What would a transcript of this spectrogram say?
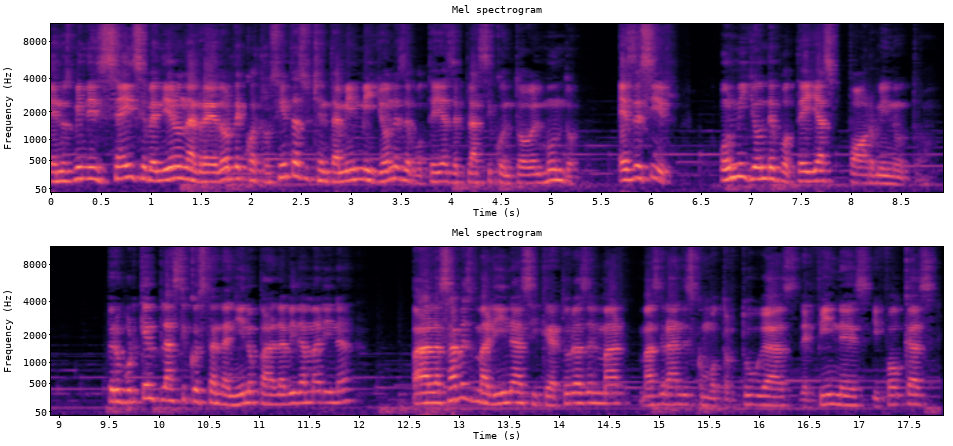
En 2016 se vendieron alrededor de 480 mil millones de botellas de plástico en todo el mundo, es decir, un millón de botellas por minuto. Pero ¿por qué el plástico es tan dañino para la vida marina? Para las aves marinas y criaturas del mar, más grandes como tortugas, delfines y focas,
